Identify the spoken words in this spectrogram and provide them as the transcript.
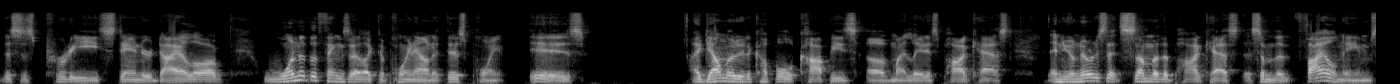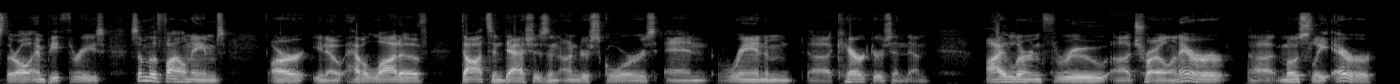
This is pretty standard dialogue. One of the things I like to point out at this point is I downloaded a couple copies of my latest podcast and you'll notice that some of the podcast, some of the file names, they're all MP3s. Some of the file names are, you know, have a lot of dots and dashes and underscores and random uh, characters in them. I learned through uh, trial and error, uh, mostly error,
